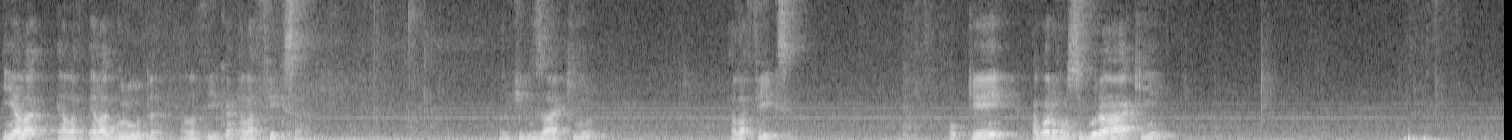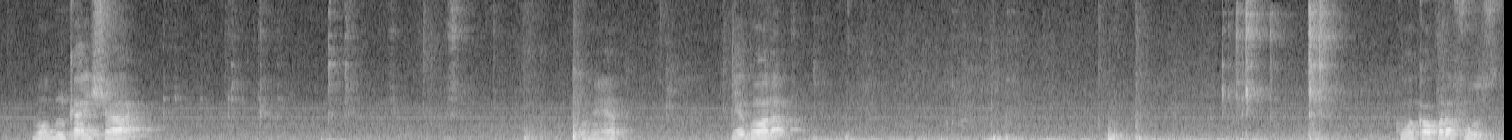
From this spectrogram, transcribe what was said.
e ela, ela, ela gruda, ela fica, ela fixa. Vou utilizar aqui, ela fixa. Ok? Agora eu vou segurar aqui. Vou encaixar. Correto. E agora colocar o parafuso.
